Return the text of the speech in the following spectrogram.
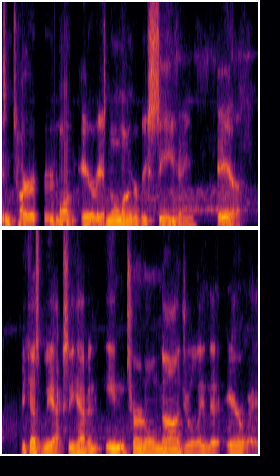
entire lung area is no longer receiving air because we actually have an internal nodule in the airway.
